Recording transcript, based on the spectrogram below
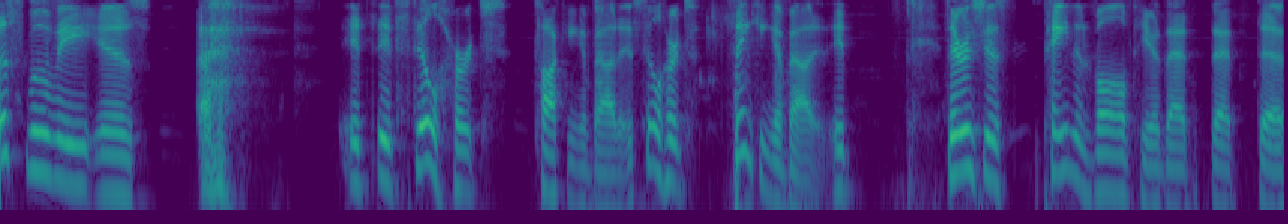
This movie is, it it still hurts talking about it. It still hurts thinking about it. It there is just pain involved here that that. Uh,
